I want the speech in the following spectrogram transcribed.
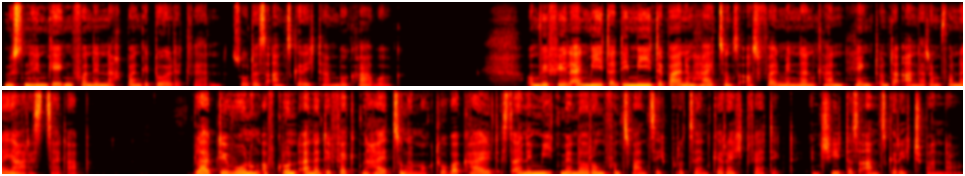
müssen hingegen von den Nachbarn geduldet werden, so das Amtsgericht Hamburg-Harburg. Um wie viel ein Mieter die Miete bei einem Heizungsausfall mindern kann, hängt unter anderem von der Jahreszeit ab. Bleibt die Wohnung aufgrund einer defekten Heizung im Oktober kalt, ist eine Mietminderung von 20 Prozent gerechtfertigt, entschied das Amtsgericht Spandau.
